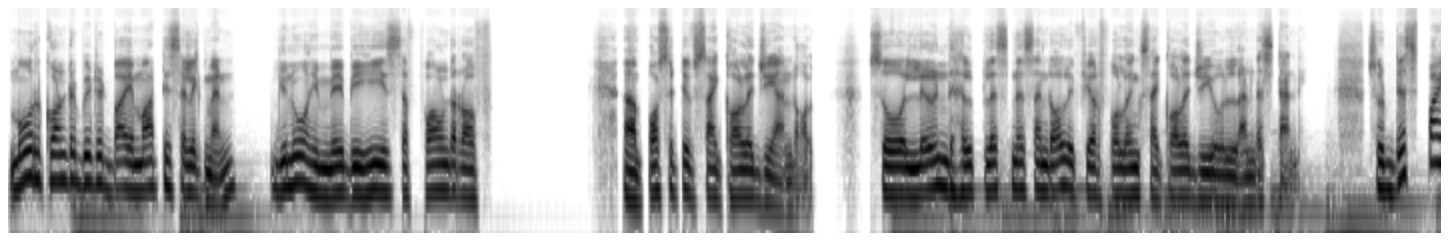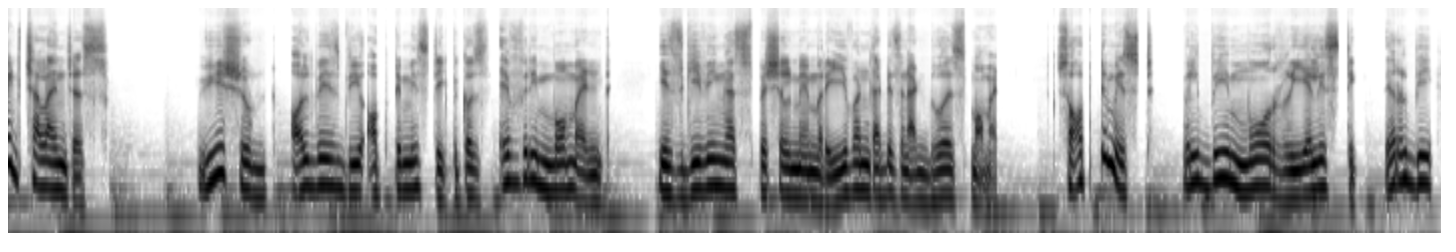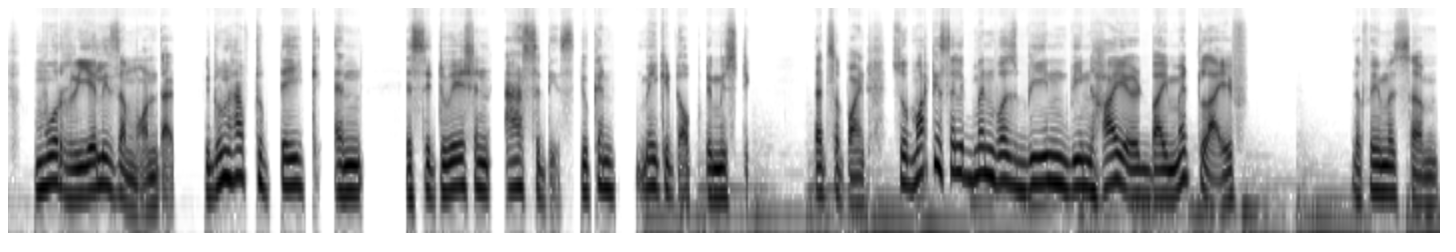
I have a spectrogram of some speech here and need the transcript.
more contributed by marty seligman. You know him maybe he is the founder of uh, positive psychology and all so learned helplessness and all if you're following psychology you will understand so despite challenges we should always be optimistic because every moment is giving us special memory even that is an adverse moment so optimist will be more realistic there will be more realism on that you don't have to take an a situation as it is. You can make it optimistic. That's the point. So Marty Seligman was being being hired by MetLife, the famous um,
